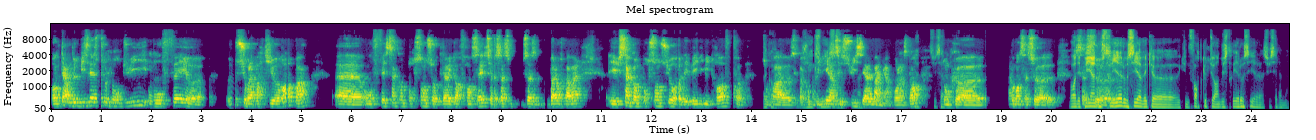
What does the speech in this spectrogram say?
en termes de business aujourd'hui, on fait sur la partie Europe. Hein, euh, on fait 50% sur le territoire français, ça, ça, ça, se balance pas mal, et 50% sur les pays limitrophes. C'est pas compliqué, hein, c'est Suisse et Allemagne hein, pour l'instant. Donc, euh, comment ça se. Bon, des pays industriels aussi, avec, euh, avec, une forte culture industrielle aussi, la Suisse et l'Allemagne.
